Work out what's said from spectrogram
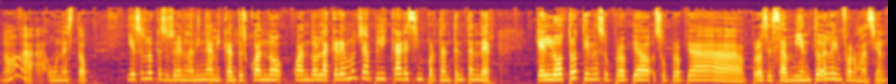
¿no? A- un stop. Y eso es lo que sucede en la dinámica. Entonces, cuando, cuando la queremos ya aplicar, es importante entender que el otro tiene su propio, su propio procesamiento de la información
